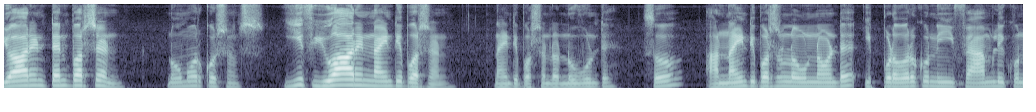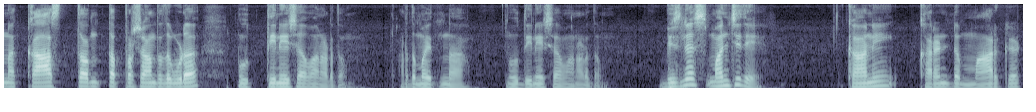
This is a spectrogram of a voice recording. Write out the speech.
You are in ten percent no more questions if you are in ninety percent ninety పర్సెంట్లో నువ్వు ఉంటే. సో ఆ నైంటీ పర్సెంట్లో ఉన్నావంటే ఇప్పటి వరకు నీ ఫ్యామిలీకి ఉన్న కాస్తంత ప్రశాంతత కూడా నువ్వు తినేసావు అని అర్థం. అర్థమవుతుందా? నువ్వు తినేసావా అని అర్థం. బిజినెస్ మంచిదే కానీ కరెంట్ మార్కెట్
